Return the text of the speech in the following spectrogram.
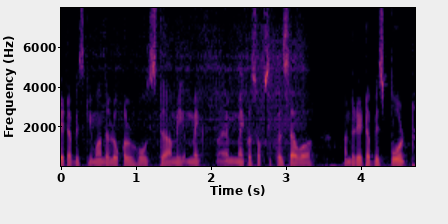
database schema on the local host uh, uh Microsoft SQL Server. And the database port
